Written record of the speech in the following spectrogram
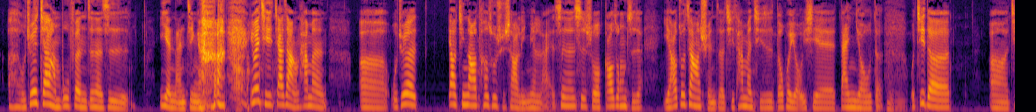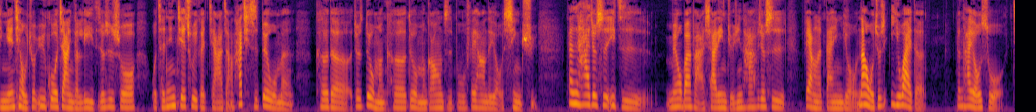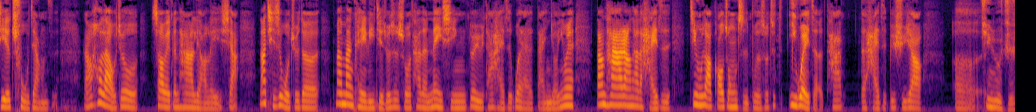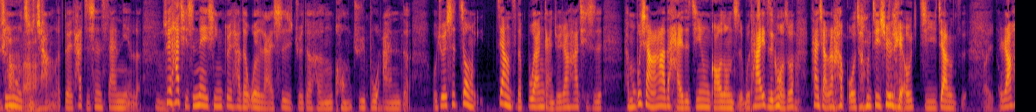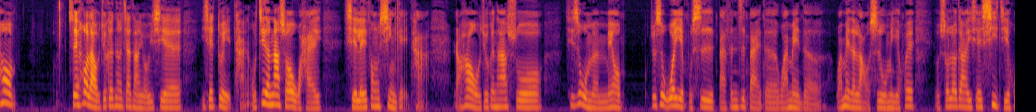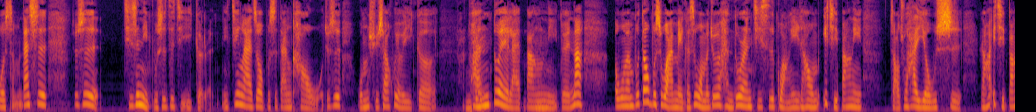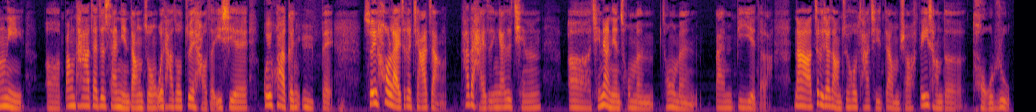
呃，我觉得家长部分真的是一言难尽啊，因为其实家长他们。呃，我觉得要进到特殊学校里面来，甚至是说高中职也要做这样的选择，其实他们其实都会有一些担忧的。我记得，呃，几年前我就遇过这样一个例子，就是说我曾经接触一个家长，他其实对我们科的，就是对我们科，对我们高中职部非常的有兴趣，但是他就是一直没有办法下定决心，他就是非常的担忧。那我就是意外的跟他有所接触，这样子。然后后来我就稍微跟他聊了一下，那其实我觉得慢慢可以理解，就是说他的内心对于他孩子未来的担忧，因为当他让他的孩子进入到高中职部的时候，就意味着他的孩子必须要呃进入职场进入职场了，对他只剩三年了，所以他其实内心对他的未来是觉得很恐惧不安的。我觉得是这种这样子的不安感觉，让他其实很不想让他的孩子进入高中职部，他一直跟我说，他想让他国中继续留级这样子，然后。所以后来我就跟那个家长有一些一些对谈。我记得那时候我还写了一封信给他，然后我就跟他说，其实我们没有就是我也不是百分之百的完美的完美的老师，我们也会有时候漏掉一些细节或什么。但是就是其实你不是自己一个人，你进来之后不是单靠我，就是我们学校会有一个团队来帮你。对，那我们不都不是完美，可是我们就是很多人集思广益，然后我们一起帮你找出他的优势，然后一起帮你呃帮他在这三年当中为他做最好的一些规划跟预备。所以后来这个家长他的孩子应该是前呃前两年从我们从我们班毕业的啦。那这个家长最后他其实，在我们学校非常的投入，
